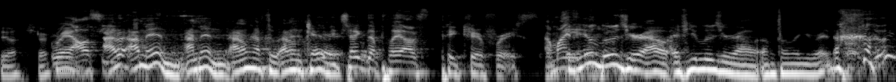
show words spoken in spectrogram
Yeah, sure. Wait, I'll see. I don't, I'm in. I'm in. I don't have to. I don't care. Let me check the playoff picture first. I might If you lose, you're out. If you lose, you're out. I'm telling you right now. Really?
